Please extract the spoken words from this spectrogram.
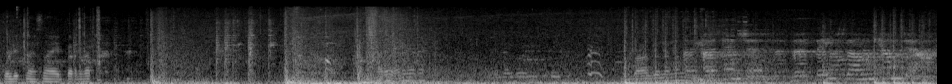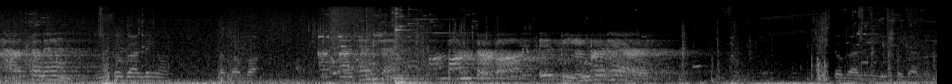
Kulit na sniper na. Attention! The safe zone countdown has commenced. Dito galing oh. Sa baba. Attention! Sponsor box is being prepared. Dito galing, dito galing.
